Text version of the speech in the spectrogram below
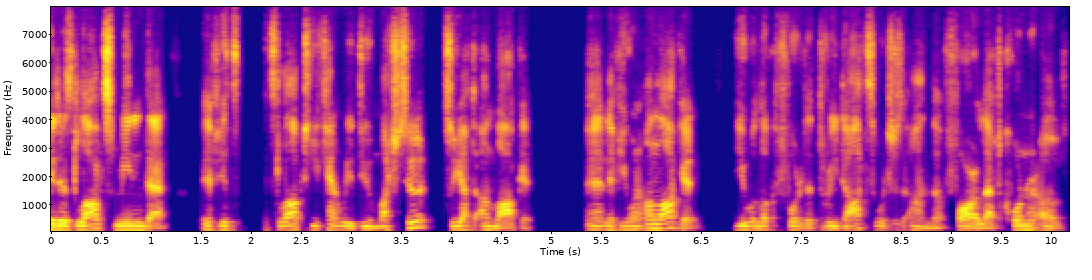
it is locked, meaning that if it's it's locked, you can't really do much to it. So you have to unlock it. And if you want to unlock it, you will look for the three dots, which is on the far left corner of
